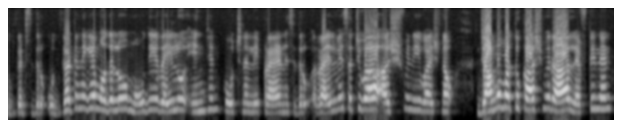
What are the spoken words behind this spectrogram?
ಉದ್ಘಾಟಿಸಿದರು. ಉದ್ಘಾಟನೆಗೆ ಮೊದಲು ಮೋದಿ ರೈಲು ಇಂಜಿನ್ ಕೋಚ್ನಲ್ಲಿ ಪ್ರಯಾಣಿಸಿದರು. ರೈಲ್ವೆ ಸಚಿವ ಅಶ್ವಿನಿ ವೈಷ್ಣವ್, ಜಮ್ಮು ಮತ್ತು ಕಾಶ್ಮೀರ ಲೆಫ್ಟಿನೆಂಟ್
